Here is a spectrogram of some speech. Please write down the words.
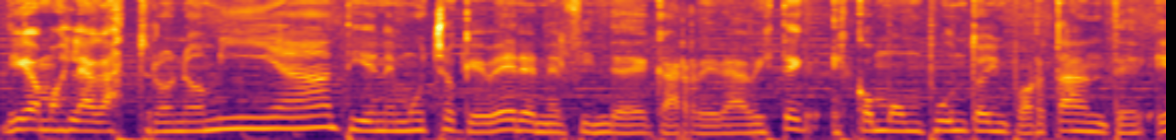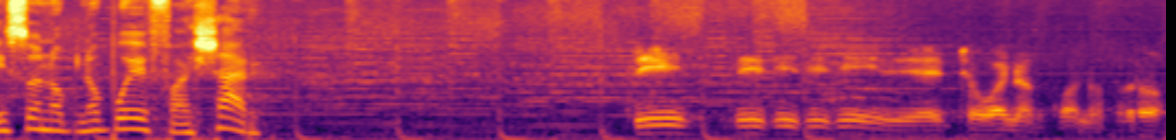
digamos, la gastronomía tiene mucho que ver en el fin de, de carrera, viste, es como un punto importante, eso no, no puede fallar. Sí, sí, sí, sí, sí, de hecho, bueno, cuando nosotros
